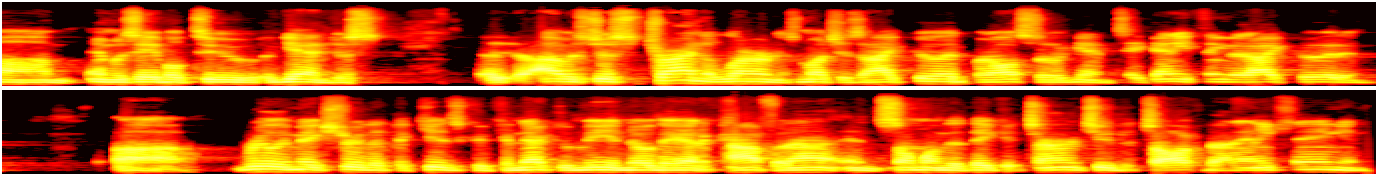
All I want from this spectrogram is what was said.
um, and was able to again just I was just trying to learn as much as I could, but also again take anything that I could and uh, really make sure that the kids could connect with me and know they had a confidant and someone that they could turn to to talk about anything and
